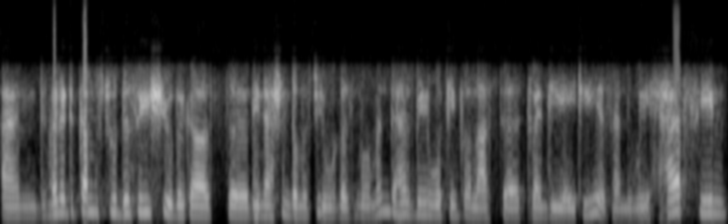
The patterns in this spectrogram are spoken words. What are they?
And when it comes to this issue, because uh, the National Domestic Workers Movement has been working for the last uh, 28 years, and we have seen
